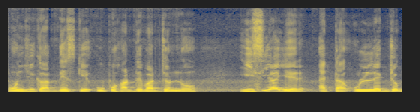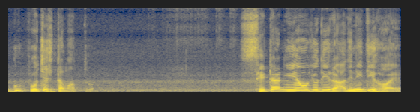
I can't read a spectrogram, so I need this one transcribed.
পঞ্জিকা দেশকে উপহার দেবার জন্য ইসিআইয়ের একটা উল্লেখযোগ্য প্রচেষ্টা মাত্র। সেটা নিয়েও যদি রাজনীতি হয়,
